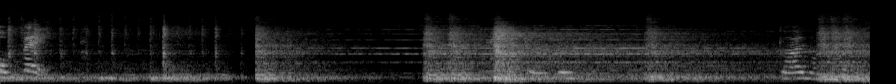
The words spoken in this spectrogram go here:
Real or fake? Guys, I'm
